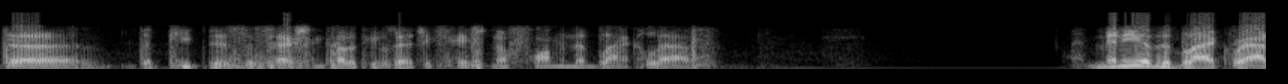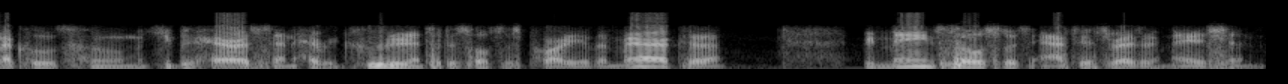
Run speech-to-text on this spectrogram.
the the this is a section called the People's Educational Forum in the Black Left. Many of the black radicals whom Hubert Harrison had recruited into the Socialist Party of America remained socialists after his resignation,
